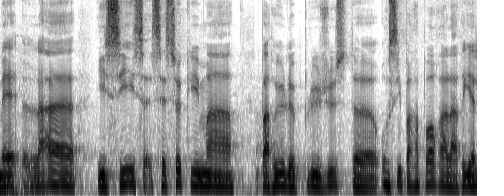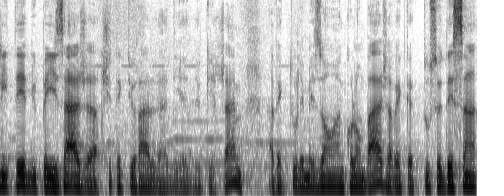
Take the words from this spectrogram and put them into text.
Mais là, ici, c'est ce qui m'a paru le plus juste euh, aussi par rapport à la réalité du paysage architectural de, Kirchheim, avec toutes les maisons en colombage, avec tout ce dessin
